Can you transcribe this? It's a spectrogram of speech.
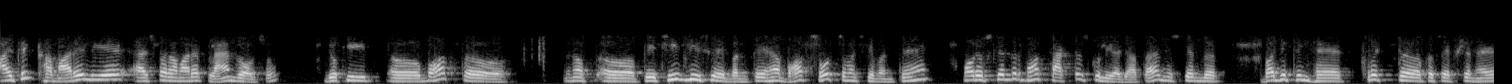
I think हमारे लिए एज पर हमारे प्लान ऑल्सो जो कि बहुत यू नो पेचीदगी से बनते हैं, बहुत सोच समझ के बनते हैं, और उसके अंदर बहुत फैक्टर्स को लिया जाता है, जिसके अंदर बजटिंग है थ्रेट परसेप्शन है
